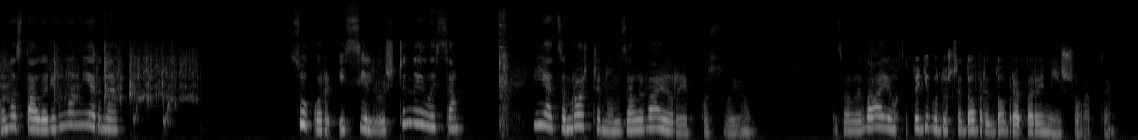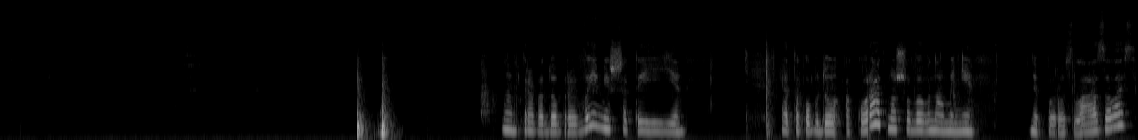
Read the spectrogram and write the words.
воно стало рівномірне. Цукор і сіль розчинилися, і я цим розчином заливаю рибку свою. Заливаю, тоді буду ще добре-добре перемішувати. Нам треба добре вимішати її. Я тако буду акуратно, щоб вона мені не порозлазилась.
